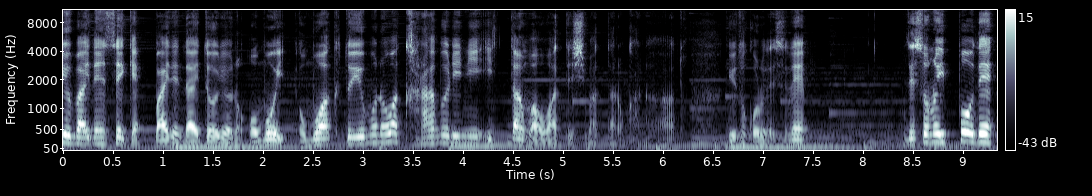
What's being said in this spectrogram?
いうバイデン政権、バイデン大統領の思い、思惑というものは空振りに一旦は終わってしまったのかなというところですね。で、その一方で、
